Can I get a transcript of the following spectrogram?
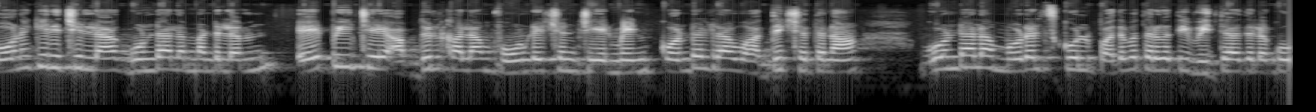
భువనగిరి జిల్లా గుండాల మండలం APJ Abdul Kalam foundation chairman Kondalarao అధ్యక్షతన గుండాల మోడల్ స్కూల్ పదవ తరగతి విద్యార్థులకు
